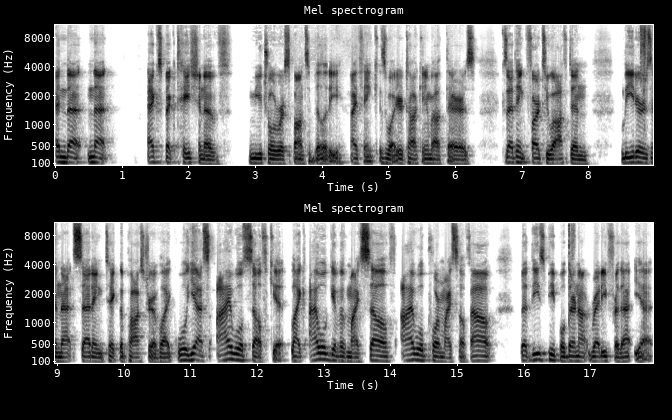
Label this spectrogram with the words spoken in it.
and that and that expectation of mutual responsibility i think is what you're talking about there is because i think far too often leaders in that setting take the posture of like well yes i will self get like i will give of myself. I will pour myself out. But these people they're not ready for that yet.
